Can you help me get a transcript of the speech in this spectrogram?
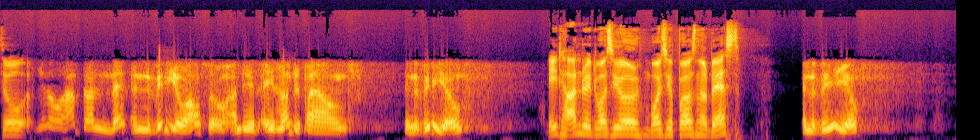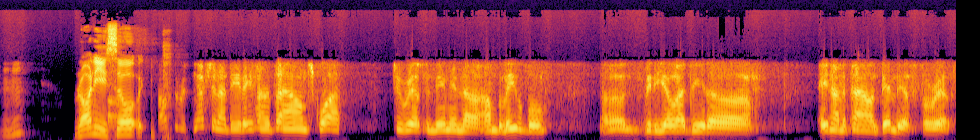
So you know, I've done that in the video also. I did 800 pounds in the video. 800 was your was your personal best in the video. Mm-hmm. Ronnie, uh, Cost of Redemption, I did 800 pound squat, two reps, and then in uh, unbelievable uh, video, I did uh, 800 pound deadlift for reps.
